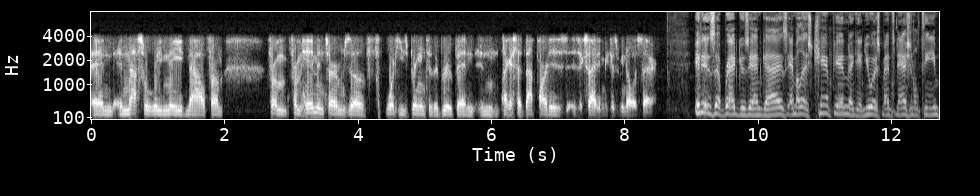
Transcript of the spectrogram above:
and and that's what we need now from from from him in terms of what he's bringing to the group. And, and like I said, that part is is exciting because we know it's there. It is uh, Brad Guzan, guys, MLS champion, again, U.S. men's national team.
